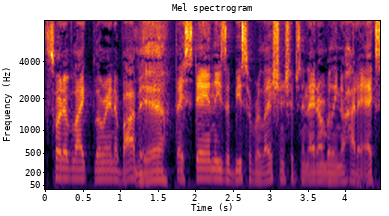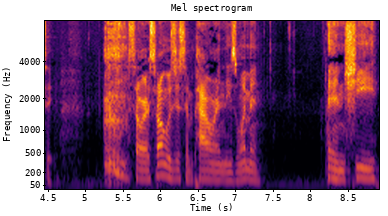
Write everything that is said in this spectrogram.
sort of like Lorena Bobbitt. Yeah. they stay in these abusive relationships and they don't really know how to exit. So her song was just empowering these women and she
